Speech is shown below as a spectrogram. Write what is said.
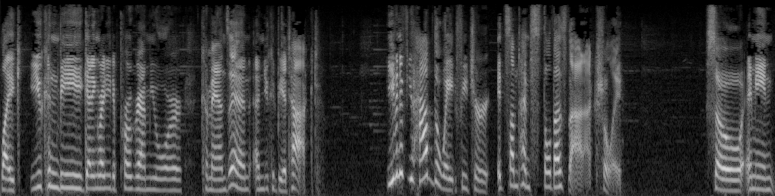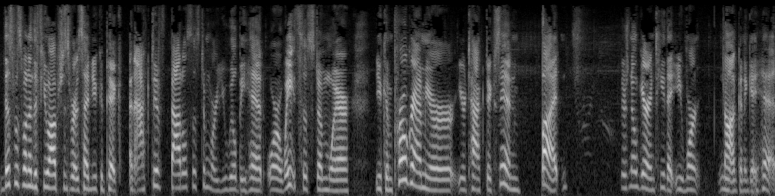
Like, you can be getting ready to program your commands in, and you could be attacked. Even if you have the wait feature, it sometimes still does that, actually. So, I mean, this was one of the few options where it said you could pick an active battle system where you will be hit, or a wait system where you can program your, your tactics in, but there's no guarantee that you weren't not going to get hit.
